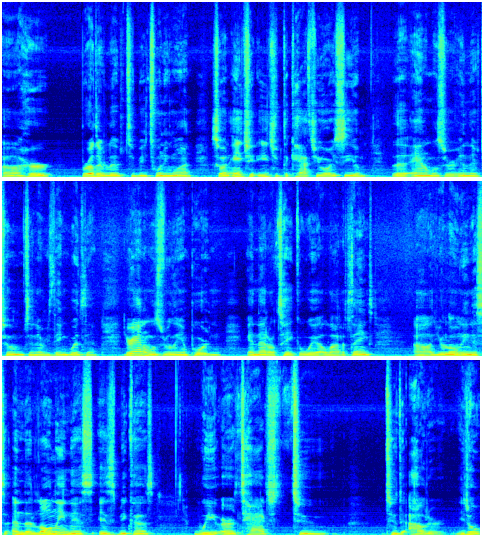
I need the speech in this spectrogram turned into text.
uh, her brother lived to be 21. So in ancient Egypt, the cats you always see them. The animals are in their tombs and everything with them. Your animal's really important, and that'll take away a lot of things. Uh, your loneliness, and the loneliness is because we are attached to to the outer. You don't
